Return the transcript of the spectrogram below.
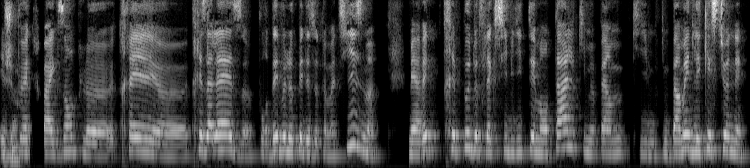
Et je peux être, par exemple, euh, très euh, très à l'aise pour développer des automatismes, mais avec très peu de flexibilité mentale qui me, permet qui, qui, me permet de les questionner.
